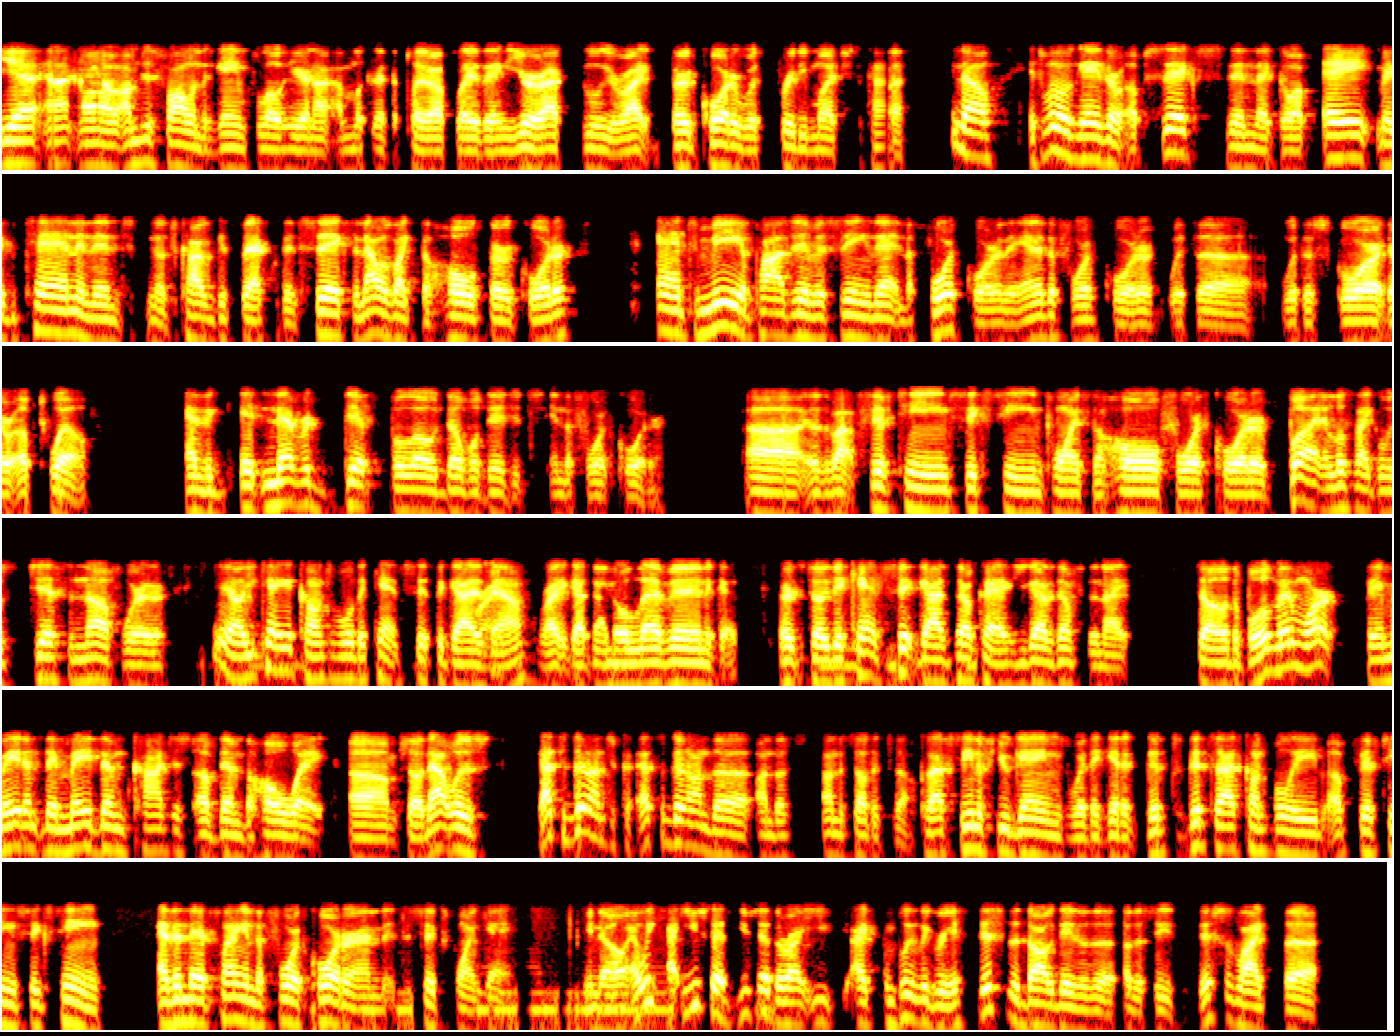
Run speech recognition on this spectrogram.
Yeah, I, uh, I'm just following the game flow here, and I, am looking at the playoff play thing. You're absolutely right. Third quarter was pretty much kind of, you know, it's one of those games that are up six, then they go up eight, maybe ten, and then you know Chicago gets back within six, and that was like the whole third quarter. And to me, a positive is seeing that in the fourth quarter, they ended the fourth quarter with a with a score. They were up 12, and the, it never dipped below double digits in the fourth quarter. Uh, it was about 15, 16 points the whole fourth quarter, but it looks like it was just enough where you know you can't get comfortable. They can't sit the guys right. down, right? It got down to 11. Got, so they can't sit guys. Okay, you guys are done for the night. So the Bulls made them work. They made them. They made them conscious of them the whole way. Um, so that was that's a good on that's a good on the on the on the Celtics though, because I've seen a few games where they get a good good size comfortable lead up 15, 16, and then they're playing in the fourth quarter and it's a six point game. You know, and we you said you said the right. You, I completely agree. It's, this is the dog days of the of the season. This is like the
